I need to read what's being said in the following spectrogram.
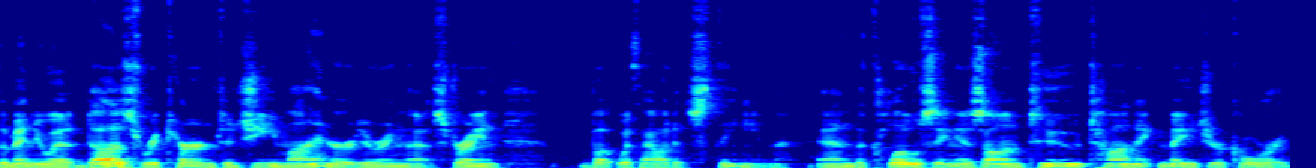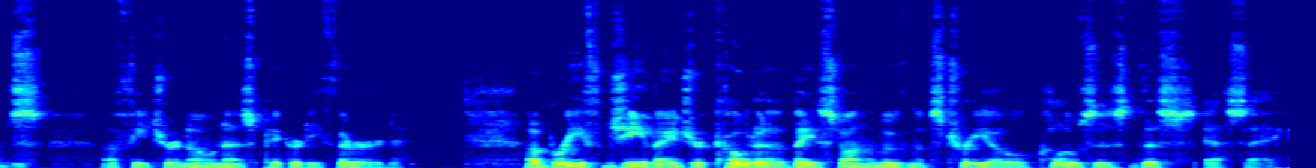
The minuet does return to G minor during that strain, but without its theme, and the closing is on two tonic major chords, a feature known as Picardy third. A brief G major coda based on the movement's trio closes this essay.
